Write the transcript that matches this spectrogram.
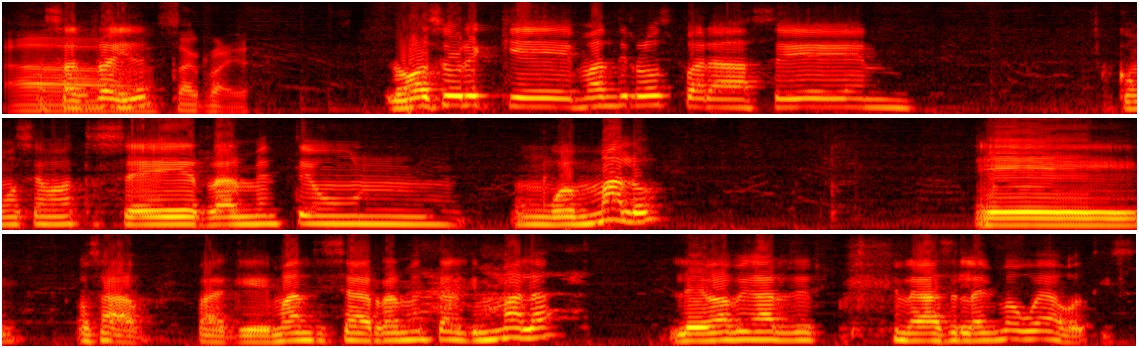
A Zack Ryder. Zack Ryder. Lo más seguro es que Mandy Rose para ser, ¿cómo se llama esto? Ser realmente un, un buen malo. eh, o sea, para que Mandy sea realmente alguien mala, le va a pegar, le va a hacer la misma wea a Otis.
